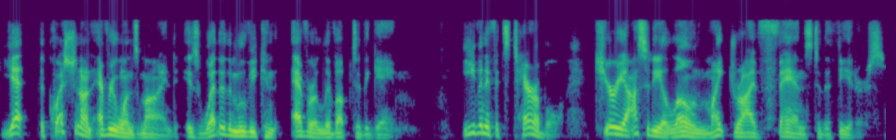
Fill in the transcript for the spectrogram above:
Yet, the question on everyone's mind is whether the movie can ever live up to the game. Even if it's terrible, curiosity alone might drive fans to the theaters.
